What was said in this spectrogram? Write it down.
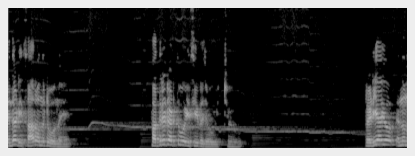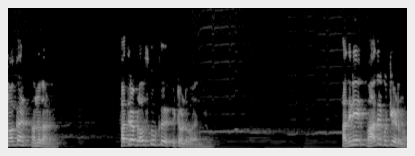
എന്താടി സാർ വന്നിട്ട് പോന്നേ? ഭദ്രയുടെ അടുത്ത് പോയി സീത ചോദിച്ചു റെഡിയായോ? എന്ന് നോക്കാൻ വന്നതാണ്. ഭദ്ര ബ്ലൗസ് കൂക്ക് ഇട്ടുകൊണ്ട് പറഞ്ഞു അതിന് വാതിൽ കുറ്റിയിടണോ?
